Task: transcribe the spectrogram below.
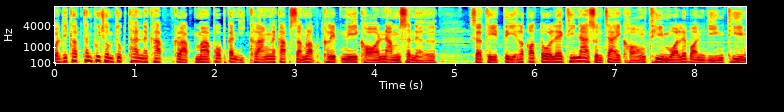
วัสดีครับท่านผู้ชมทุกท่านนะครับ กลับมาพบกันอีกครั้งนะครับสำหรับคลิปนี้ขอนำเสนอ สถิติแล้วก็ตัวเลขที่น่าสนใจของทีมวอลเลย์บอลหญิงทีม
